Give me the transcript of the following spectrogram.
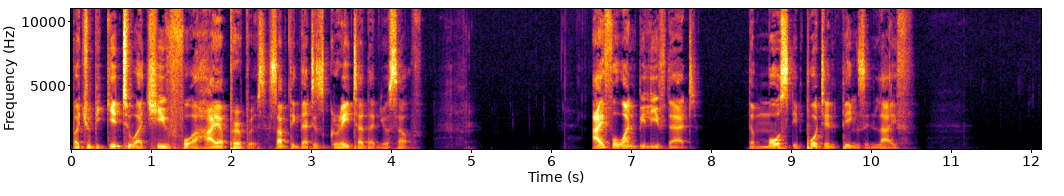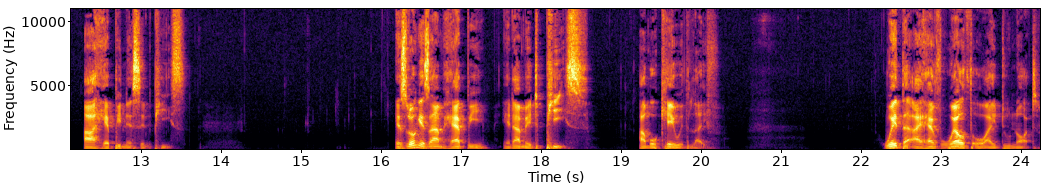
but you begin to achieve for a higher purpose, something that is greater than yourself. I, for one, believe that the most important things in life are happiness and peace. As long as I'm happy and I'm at peace, I'm okay with life. Whether I have wealth or I do not,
